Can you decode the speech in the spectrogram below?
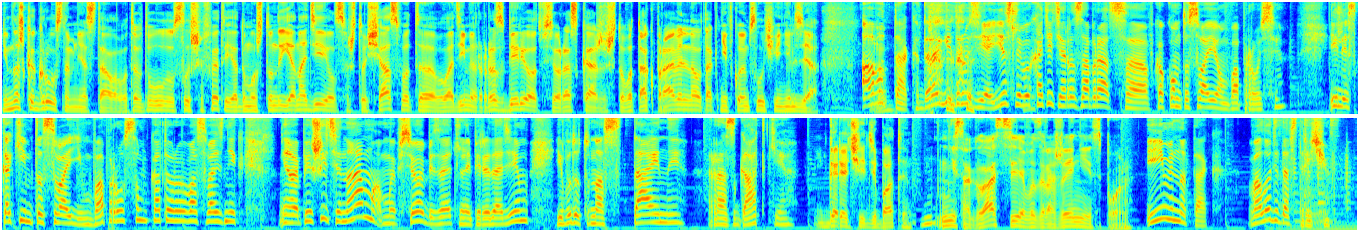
Немножко грустно мне стало. Вот, услышав это, я думал, что я надеялся, что сейчас вот э, Владимир разберет все, расскажет, что вот так правильно, вот так ни в коем случае нельзя. А вот так, дорогие друзья, если вы хотите разобраться в каком-то своем вопросе или с каким-то своим вопросом, который у вас возник, э, пишите нам, мы все обязательно передадим, и будут у нас тайны, разгадки. Горячие дебаты. Несогласие, возражения и споры. И именно так. Володя, до встречи.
